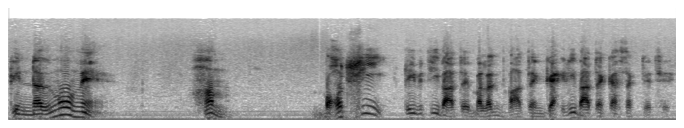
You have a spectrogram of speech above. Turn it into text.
کہ نظموں میں ہم بہت سی قیمتی باتیں بلند باتیں گہری باتیں کہہ سکتے تھے۔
